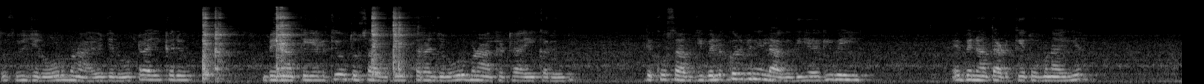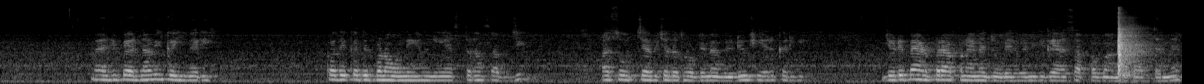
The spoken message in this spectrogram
ਤੁਸੀਂ ਵੀ ਜ਼ਰੂਰ ਬਣਾਇਓ, ਜ਼ਰੂਰ ਟਰਾਈ ਕਰਿਓ। ਬਿਨਾਂ ਤੇਲ ਘਿਓ ਤੋਂ ਸਬਜ਼ੀ ਇਸ ਤਰ੍ਹਾਂ ਜ਼ਰੂਰ ਬਣਾ ਕੇ ਟਰਾਈ ਕਰਿਓ ਜੀ। ਦੇਖੋ, ਸਬਜ਼ੀ ਬਿਲਕੁਲ ਵੀ ਨਹੀਂ ਲੱਗਦੀ ਹੈਗੀ ਬਈ, ਇਹ ਬਿਨਾਂ ਤੜਕੇ ਤੋਂ ਬਣਾਈ ਹੈ ਮੈਂ ਜੀ ਪਹਿਲਾਂ ਵੀ ਕਈ ਵਾਰੀ ਕਦੇ ਕਦੇ ਬਣਾਉਣੀ ਹੁੰਦੀ ਹੈ ਇਸ ਤਰ੍ਹਾਂ ਸਬਜ਼ੀ। ਆ ਸੋਚਿਆ ਵੀ ਚਲੋ ਤੁਹਾਡੇ ਨਾਲ ਵੀਡੀਓ ਸ਼ੇਅਰ ਕਰੀਏ। ਜਿਹੜੇ ਭੈਣ ਭਰਾ ਆਪਣੇ ਨਾਲ ਜੁੜੇ ਹੋਏ ਨੇ ਜੀ ਗੈਸ ਆਪਾਂ ਬੰਦ ਕਰ ਦਿੰਦੇ ਹਾਂ।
